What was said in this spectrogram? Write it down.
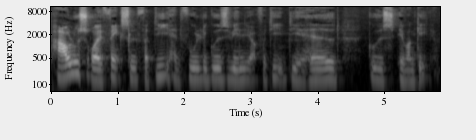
Paulus røg i fængsel, fordi han fulgte Guds vilje, og fordi de havde Guds evangelium.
